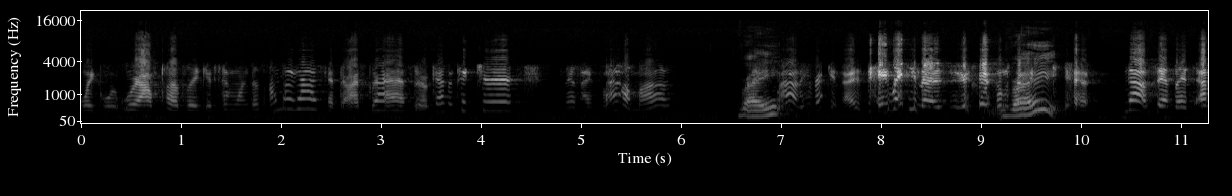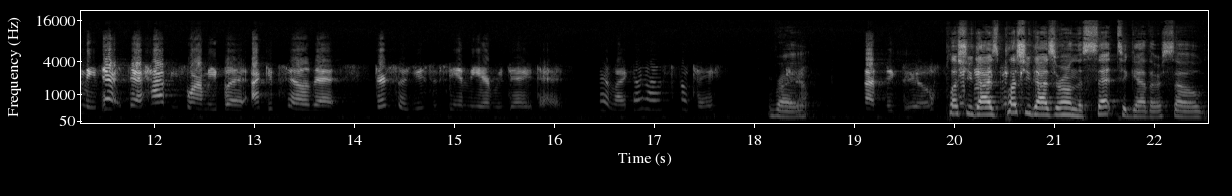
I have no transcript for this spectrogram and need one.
like we're out in public, if someone goes, "Oh my gosh, get the autograph glass or I a picture," and they're like, "Wow, mom, right, wow, they recognize they recognize you." Right. yeah. No, I'm saying, but I mean, they're they're happy for me, but I could tell that they're so used to seeing me every day that they're like, uh, okay, Right. not a big deal. Plus you guys plus you guys are on the set together, so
